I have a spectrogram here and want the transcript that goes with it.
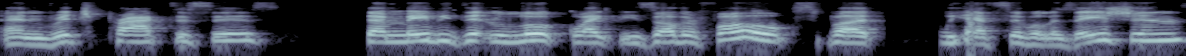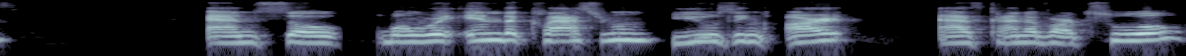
and rich practices that maybe didn't look like these other folks, but we had civilizations. And so when we're in the classroom using art as kind of our tool,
